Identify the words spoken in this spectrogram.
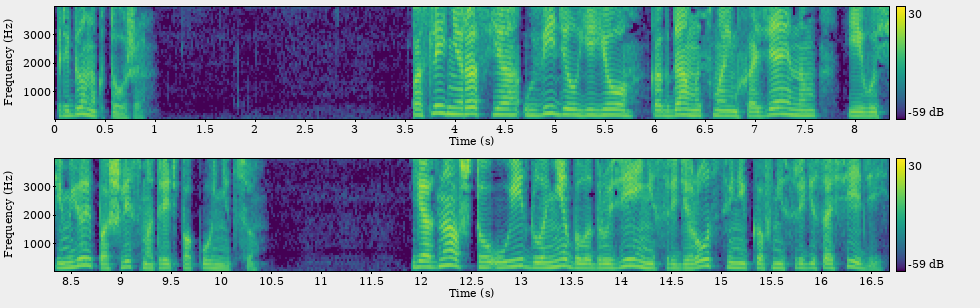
ребенок тоже. Последний раз я увидел ее, когда мы с моим хозяином и его семьей пошли смотреть покойницу. Я знал, что у Идла не было друзей ни среди родственников, ни среди соседей.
